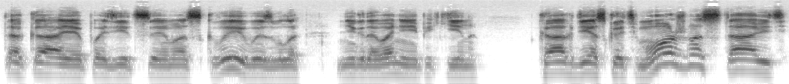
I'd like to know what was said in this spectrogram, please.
Такая позиция Москвы вызвала негодование Пекина. Как, дескать, можно ставить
